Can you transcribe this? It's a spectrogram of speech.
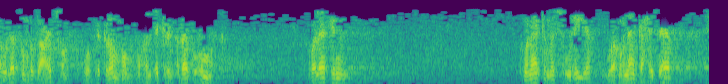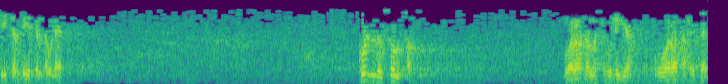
أولادهم بطاعتهم وبإكرامهم وقال اكرم أباك وأمك. ولكن هناك مسؤولية وهناك حساب في تربية الأولاد. كل سلطة وراها مسؤولية ووراها حساب.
